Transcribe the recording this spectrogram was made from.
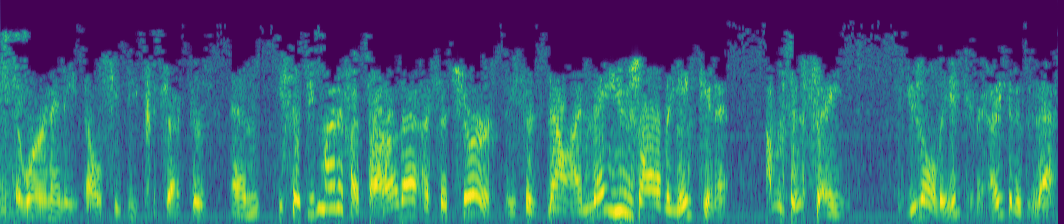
Mm-hmm. There weren't any LCD projectors. And he said, do you mind if I borrow that? I said, sure. And he says, now I may use all the ink in it. I'm just saying, use all the ink in it. How are you going to do that?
